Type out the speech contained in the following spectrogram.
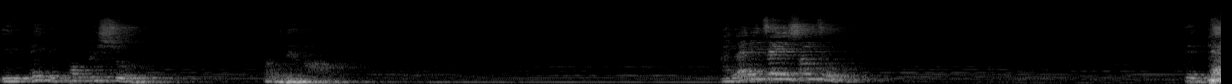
he made the public show of them all. And let me tell you something. The death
